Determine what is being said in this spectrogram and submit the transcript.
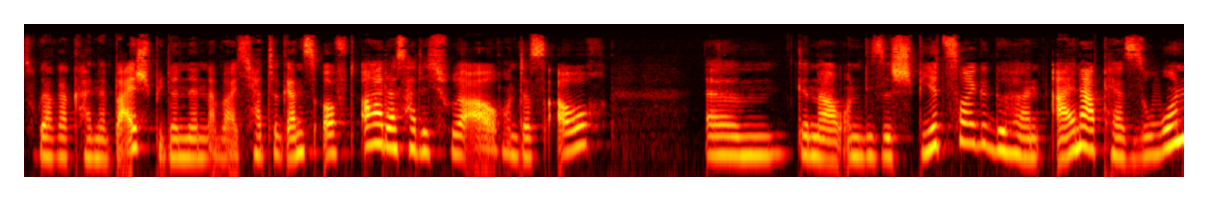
sogar gar keine Beispiele nennen, aber ich hatte ganz oft, ah, oh, das hatte ich früher auch und das auch. Ähm, genau, und diese Spielzeuge gehören einer Person,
